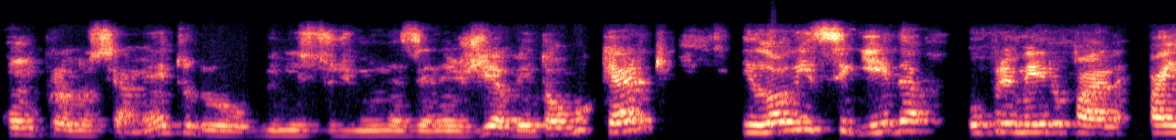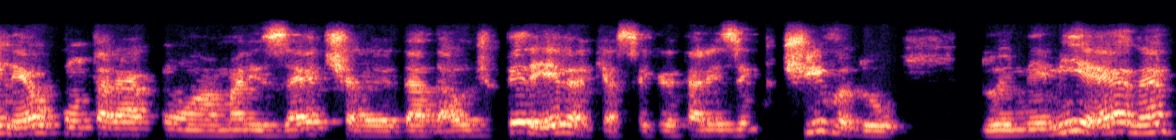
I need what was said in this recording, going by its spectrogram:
com o pronunciamento do ministro de Minas e Energia, Bento Albuquerque, e logo em seguida, o primeiro painel contará com a Marisete Dadal Pereira, que é a secretária executiva do, do MME, né?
